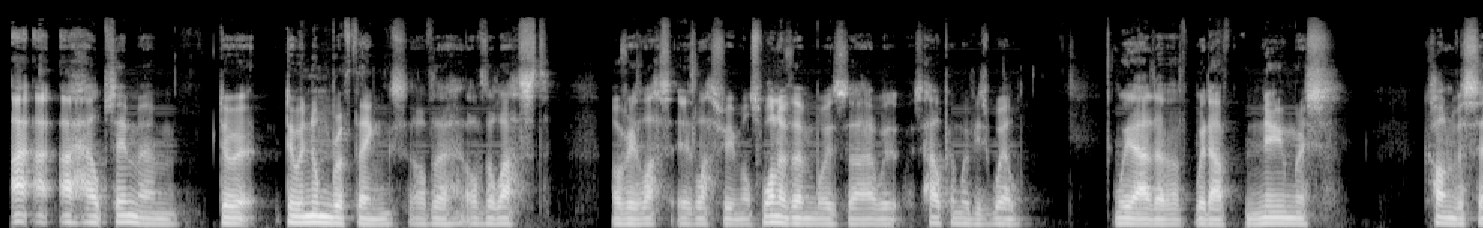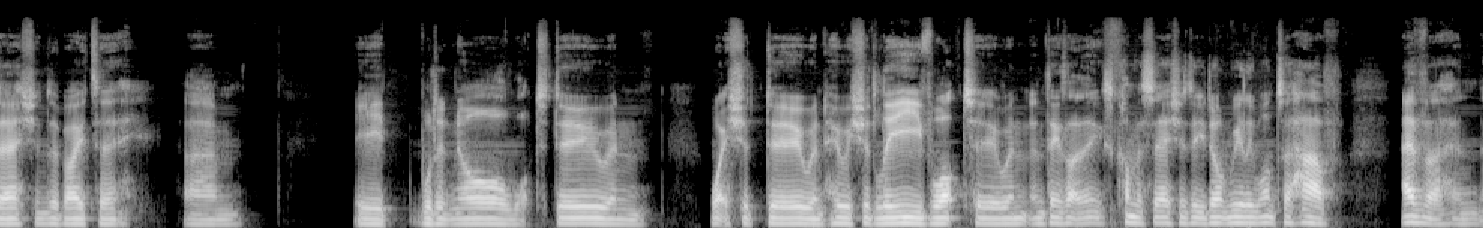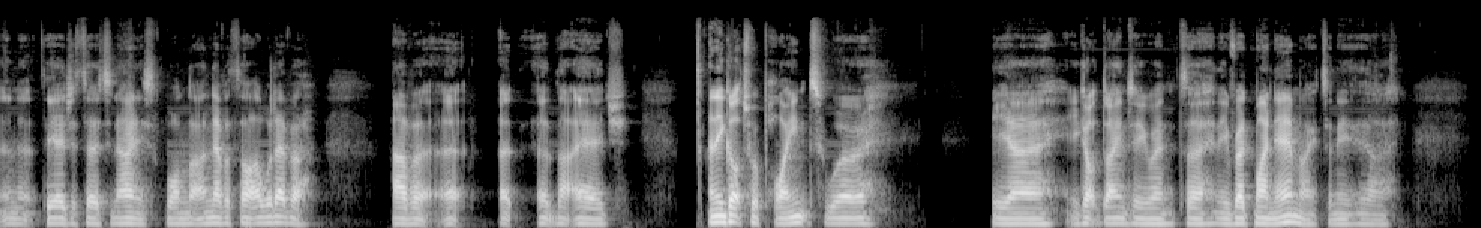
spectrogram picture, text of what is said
I, I, I helped him um, do it do a number of things over the over the last over his last his last few months. One of them was uh, was helping with his will. We had a, we'd have numerous conversations about it. Um, he wouldn't know what to do and what he should do and who he should leave what to and, and things like that. It's conversations that you don't really want to have ever. And, and at the age of 39, it's one that I never thought I would ever have at, at, at that age. And he got to a point where he uh, he got down to he went uh, and he read my name out and he uh, and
